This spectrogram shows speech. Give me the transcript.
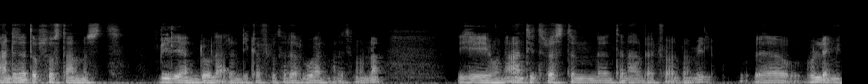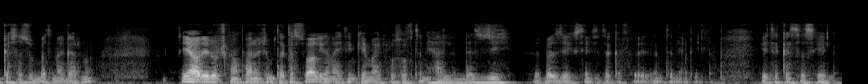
1.35 ቢሊዮን ዶላር እንዲከፍሉ ተደርገዋል ማለት ነው። እና ይሄ የሆነ antitrust ን እንትን አድርጋቸዋል በሚል ሁሉ የሚከሰሱበት ነገር ነው። ያው ሌሎች company ዎችም ተከሰዋል ግን think የ Microsoft ን ያህል እንደዚህ በዚህ extent የተከሰሰ የለም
